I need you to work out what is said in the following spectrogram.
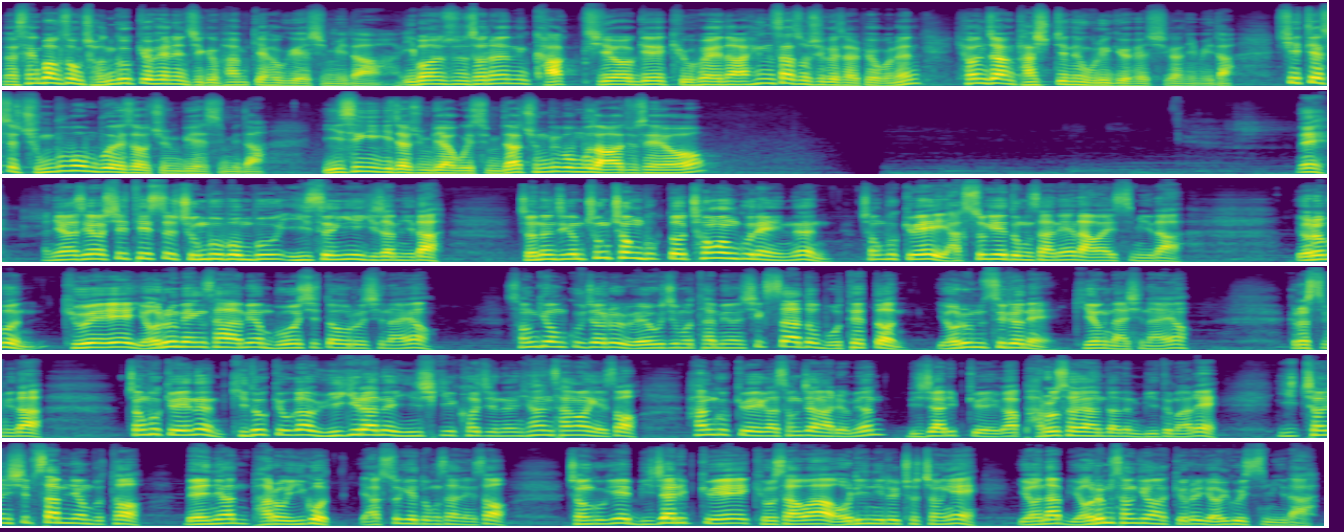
네, 생방송 전국교회는 지금 함께하고 계십니다. 이번 순서는 각 지역의 교회나 행사 소식을 살펴보는 현장 다시 뛰는 우리 교회 시간입니다. CTS 중부본부에서 준비했습니다. 이승희 기자 준비하고 있습니다. 중비본부 나와주세요. 네, 안녕하세요. CTS 중부본부 이승희 기자입니다. 저는 지금 충청북도 청원군에 있는 청북교회 약속의 동산에 나와 있습니다. 여러분, 교회에 여름 행사하면 무엇이 떠오르시나요? 성경 구절을 외우지 못하면 식사도 못했던 여름 수련회 기억나시나요? 그렇습니다. 청북교회는 기독교가 위기라는 인식이 커지는 현 상황에서 한국교회가 성장하려면 미자립교회가 바로 서야 한다는 믿음 아래 2013년부터 매년 바로 이곳 약속의 동산에서 전국의 미자립교회 교사와 어린이를 초청해 연합 여름 성경학교를 열고 있습니다.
